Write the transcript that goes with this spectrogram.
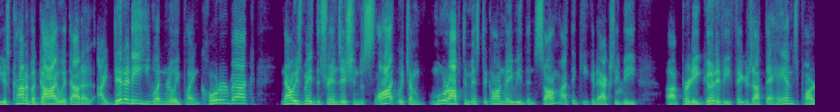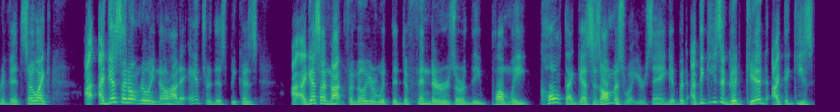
he was kind of a guy without an identity. He wasn't really playing quarterback. Now he's made the transition to slot, which I'm more optimistic on maybe than some. I think he could actually be uh, pretty good if he figures out the hands part of it. So, like, I, I guess I don't really know how to answer this because I, I guess I'm not familiar with the defenders or the Plumlee cult, I guess is almost what you're saying it. But I think he's a good kid. I think he's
